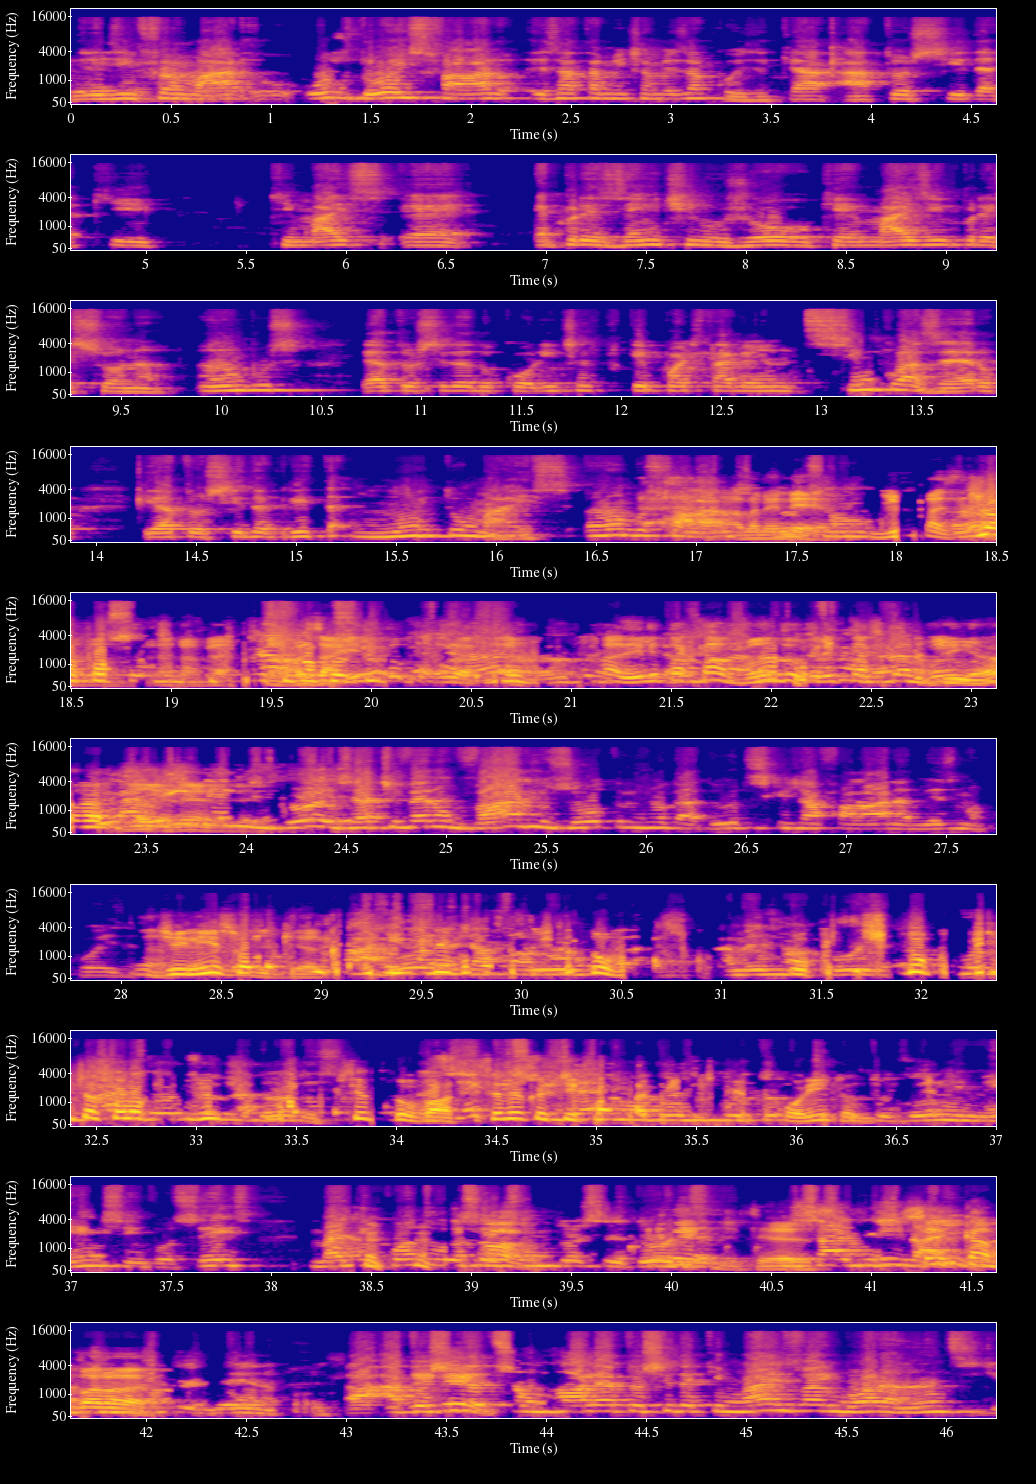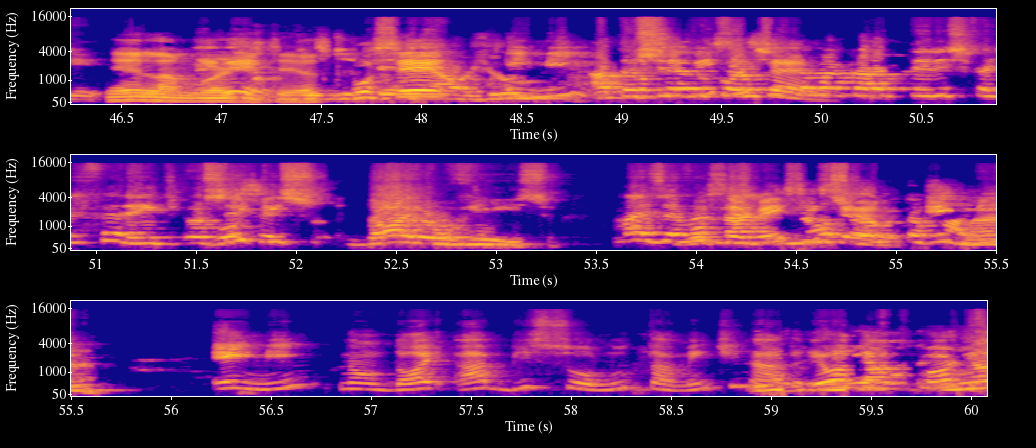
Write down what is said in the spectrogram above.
Eles informaram, os dois falaram exatamente a mesma coisa, que a, a torcida que, que mais é, é presente no jogo, que mais impressiona ambos, é a torcida do Corinthians, porque pode estar ganhando de 5 a 0 e a torcida grita muito mais. Ambos falaram Ah, Nenê, são Mas, Já não, passou. não, não, não, mas aí ele, cara, ele tá cavando, ele tá cavando além né? deles dois, já tiveram vários outros jogadores que já falaram a mesma coisa. Não, Diniz falou que já do falou Vasco. a mesma O coisa. do Corinthians falou que torcida do Eu Vasco. Você que viu que uma papo dor de do Corinthians? cotovelo imenso em vocês, mas enquanto vocês são torcedores, sai Isso disso daí, tá perdendo. A, a Nenê. torcida de São Paulo é a torcida que mais vai embora antes de, Pelo amor de Deus. de Você, terminar o jogo. em mim, A você torcida do Corinthians tem sincero. uma característica diferente. Eu sei Você- que isso dói ouvir isso, mas é verdade. bem não sou eu sincero. que Em falando. mim, em mim não dói absolutamente nada. Eu até concordo.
